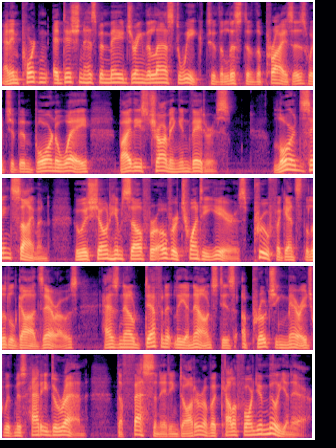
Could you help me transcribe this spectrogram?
An important addition has been made during the last week to the list of the prizes which have been borne away by these charming invaders. Lord St. Simon, who has shown himself for over twenty years proof against the little god's arrows, has now definitely announced his approaching marriage with Miss Hattie Doran, the fascinating daughter of a California millionaire.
